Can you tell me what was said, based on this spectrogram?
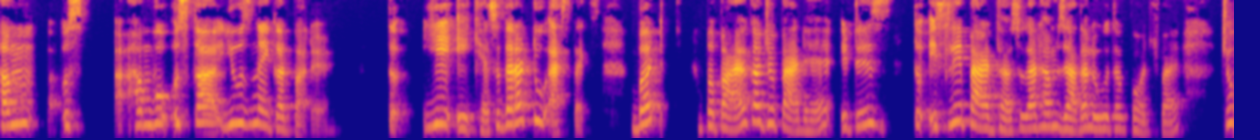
हम उस हम वो उसका यूज़ नहीं कर पा रहे हैं। तो ये एक है। So there are two aspects but papaya का जो पैड है इट इज़ तो इसलिए पैड था सो दैट हम ज़्यादा लोगों तक पहुँच पाए। जो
